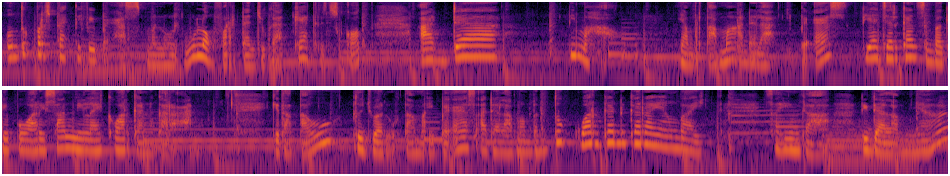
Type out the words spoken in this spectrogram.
untuk perspektif IPS menurut Wullover dan juga Catherine Scott ada lima hal. Yang pertama adalah IPS diajarkan sebagai pewarisan nilai kewarganegaraan. Kita tahu tujuan utama IPS adalah membentuk warga negara yang baik, sehingga di dalamnya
